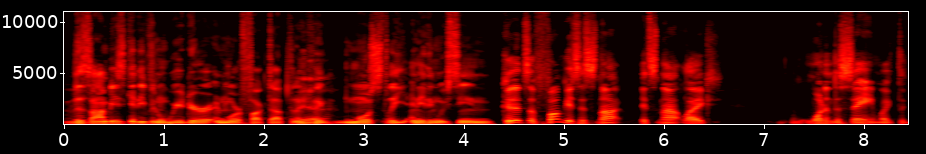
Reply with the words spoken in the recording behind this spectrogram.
The zombies get even weirder and more fucked up than I Yeah. think mostly anything we've seen because it's a fungus. It's not. It's not like one and the same. Like the,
